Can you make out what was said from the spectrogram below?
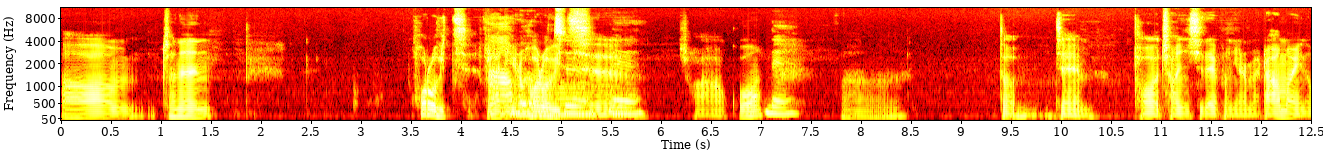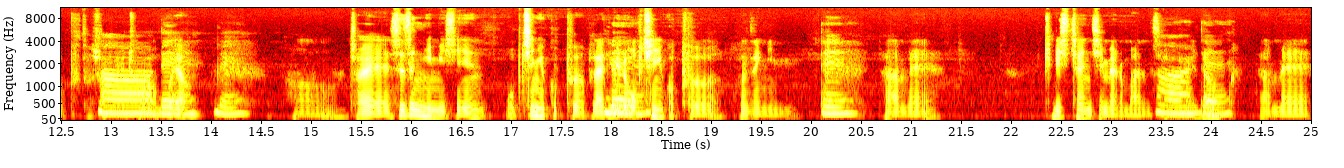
어, 저는 호로비츠, 브라디미르 아, 호로비츠, 네. 좋아하고, 네. 어, 또 이제 더 전 시대 분이라면 라흐마니노프도 정말 아, 좋아하고요. 네. 네. 어, 저의 스승님이신 옵치니코프, 블라디미르 네. 옵치니코프 선생님, 네. 다음에 크리스찬 지메르만 선생님이랑, 아, 네. 다음에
